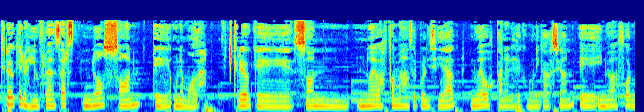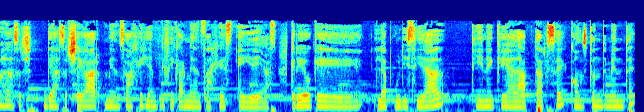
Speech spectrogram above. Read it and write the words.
Creo que los influencers no son eh, una moda. Creo que son nuevas formas de hacer publicidad, nuevos canales de comunicación eh, y nuevas formas de hacer, de hacer llegar mensajes y amplificar mensajes e ideas. Creo que la publicidad tiene que adaptarse constantemente,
